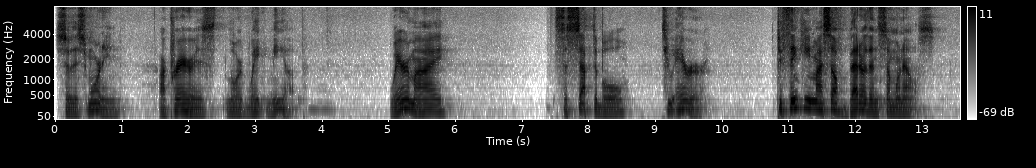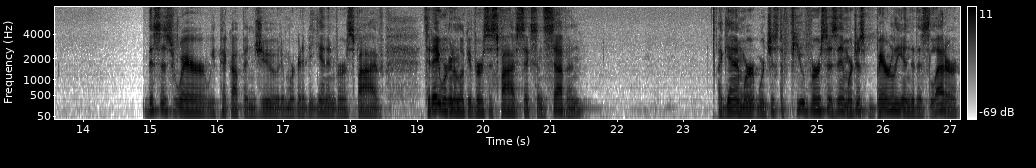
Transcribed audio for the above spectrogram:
So this morning, our prayer is Lord, wake me up. Where am I susceptible to error? To thinking myself better than someone else. This is where we pick up in Jude, and we're going to begin in verse 5. Today we're going to look at verses 5, 6, and 7. Again, we're, we're just a few verses in. We're just barely into this letter.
